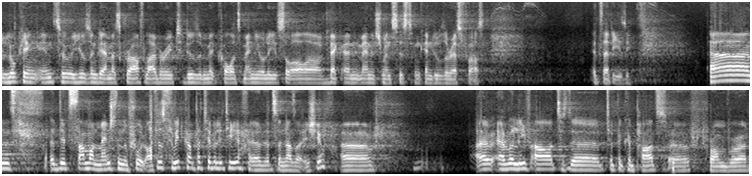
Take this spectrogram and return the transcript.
looking into using the MS Graph library to do the calls manually so our backend management system can do the rest for us. It's that easy. And did someone mention the full Office suite compatibility? Uh, that's another issue. Uh, I, I, will leave out the typical parts uh, from Word,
